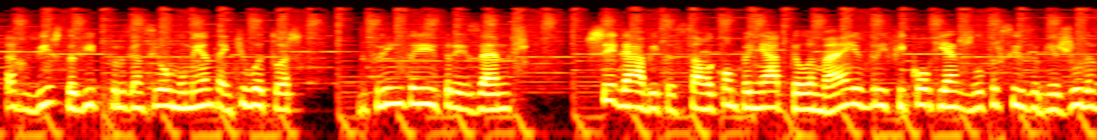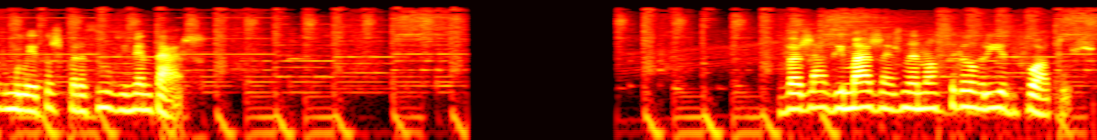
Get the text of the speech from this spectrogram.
A revista VIP presenciou o momento em que o ator, de 33 anos, chega à habitação acompanhado pela mãe e verificou que Ângelo precisa de ajuda de muletas para se movimentar. Veja as imagens na nossa galeria de fotos.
